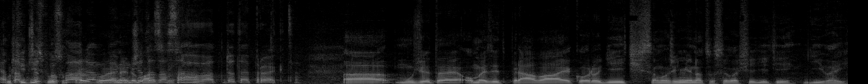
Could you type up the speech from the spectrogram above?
a tam předpokládám, vy můžete domácnosti. zasahovat do té projekce. A můžete omezit práva jako rodič, samozřejmě na to se vaše děti dívají.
